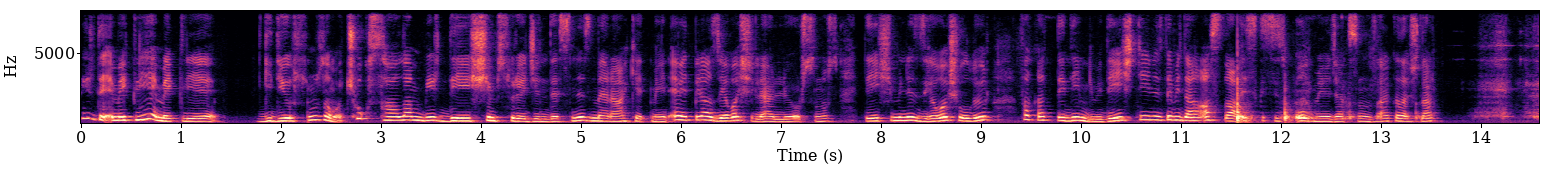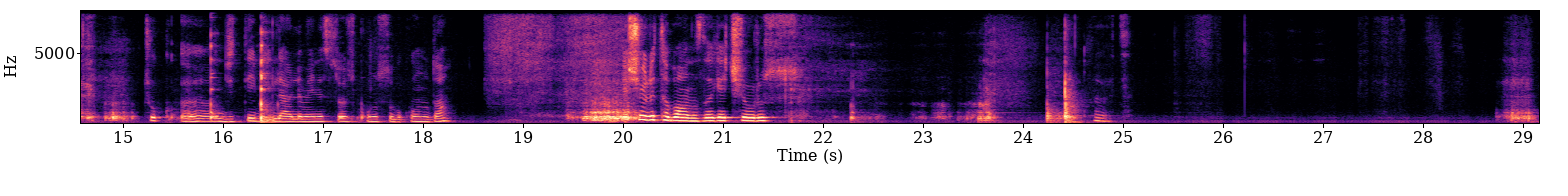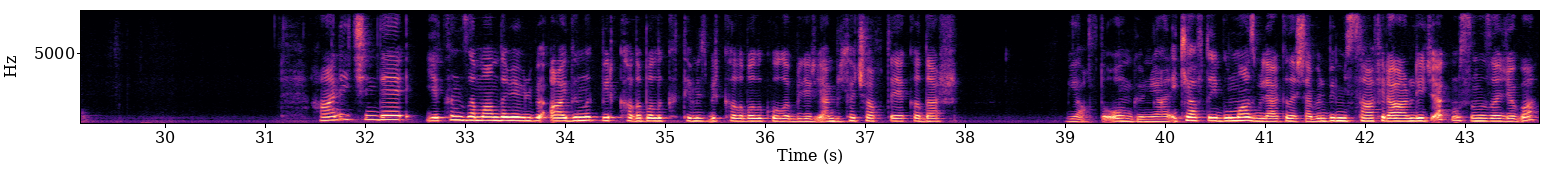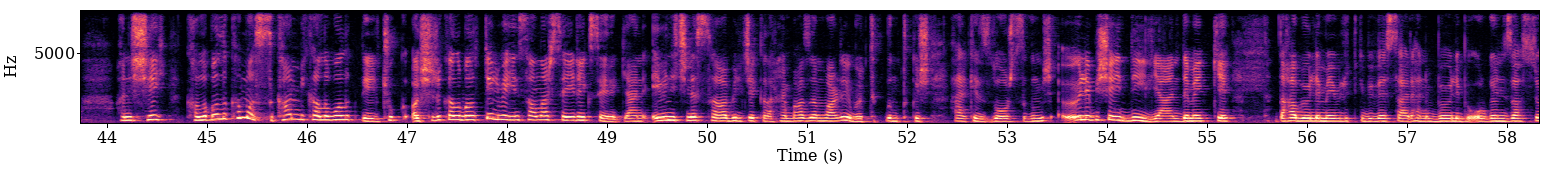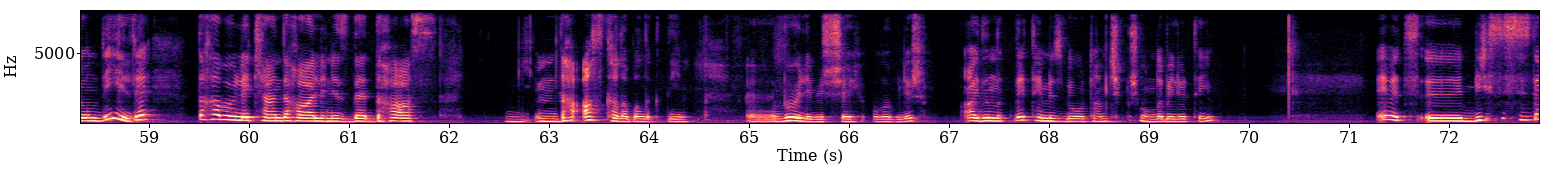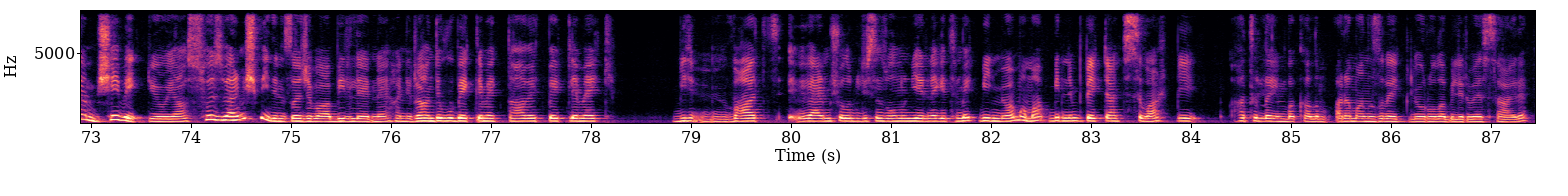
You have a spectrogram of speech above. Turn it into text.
Bir de emekliye emekliye gidiyorsunuz ama çok sağlam bir değişim sürecindesiniz merak etmeyin. Evet biraz yavaş ilerliyorsunuz. Değişiminiz yavaş oluyor. Fakat dediğim gibi değiştiğinizde bir daha asla eskisiz olmayacaksınız arkadaşlar. Çok e, ciddi bir ilerlemeniz söz konusu bu konuda. Ve şöyle tabağınıza geçiyoruz. Evet. Hane içinde yakın zamanda böyle bir aydınlık bir kalabalık, temiz bir kalabalık olabilir. Yani birkaç haftaya kadar bir hafta, on gün yani iki haftayı bulmaz bile arkadaşlar. Böyle bir misafir ağırlayacak mısınız acaba? Hani şey kalabalık ama sıkan bir kalabalık değil. Çok aşırı kalabalık değil ve insanlar seyrek seyrek. Yani evin içine sığabilecek kadar. Hani bazen var ya böyle tıklım tıkış herkes zor sığınmış. Öyle bir şey değil yani demek ki daha böyle mevlüt gibi vesaire hani böyle bir organizasyon değil de daha böyle kendi halinizde daha az daha az kalabalık diyeyim. Böyle bir şey olabilir. Aydınlık ve temiz bir ortam çıkmış onu da belirteyim. Evet, e, birisi sizden bir şey bekliyor ya. Söz vermiş miydiniz acaba birilerine? Hani randevu beklemek, davet beklemek, bir vaat vermiş olabilirsiniz onun yerine getirmek bilmiyorum ama birinin bir beklentisi var. Bir hatırlayın bakalım aramanızı bekliyor olabilir vesaire.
